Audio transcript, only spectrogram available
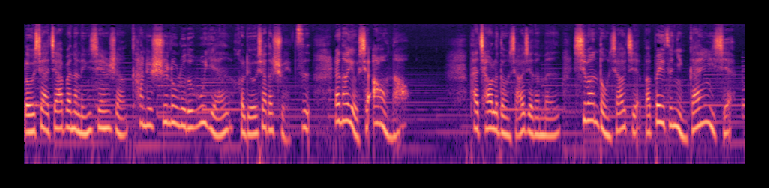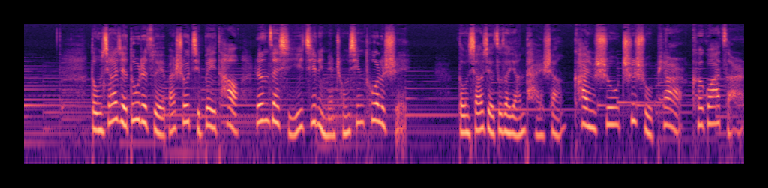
楼下加班的林先生看着湿漉漉的屋檐和留下的水渍，让他有些懊恼。他敲了董小姐的门，希望董小姐把被子拧干一些。董小姐嘟着嘴巴收起被套，扔在洗衣机里面，重新脱了水。董小姐坐在阳台上看书、吃薯片、嗑瓜子儿，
